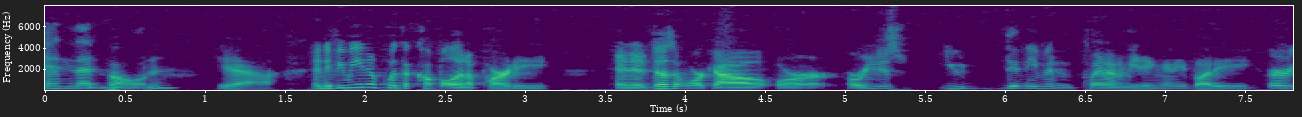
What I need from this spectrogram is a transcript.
and then bone. yeah, and if you meet up with a couple at a party and it doesn't work out, or or you just you didn't even plan on meeting anybody, or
